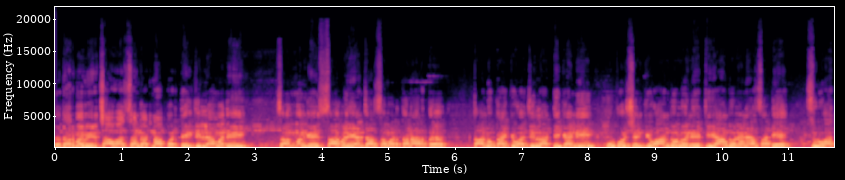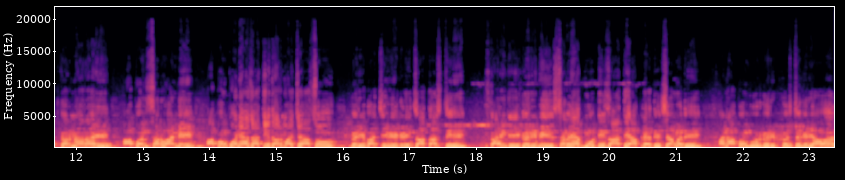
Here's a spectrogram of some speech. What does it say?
तर धर्मवीर छावा संघटना प्रत्येक जिल्ह्यामध्ये सं मंगेश साबळे यांच्या समर्थनार्थ तालुका किंवा जिल्हा ठिकाणी उपोषण किंवा आंदोलने ठिय्या आंदोलनासाठी सुरुवात करणार आहे. आपण सर्वांनी आपण कोण्या जाती धर्माचे असो गरिबाची वेगळी जात असते. कारण की गरिबी सगळ्यात मोठी जात आहे आपल्या देशामध्ये. आणि आपण गोरगरीब कष्टकरी आहोत.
